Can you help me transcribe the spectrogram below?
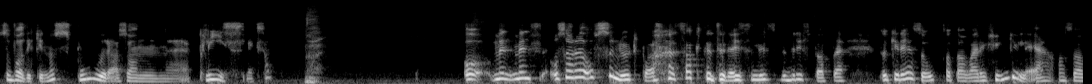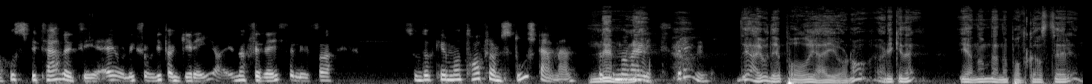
så var det ikke noe spor av sånn eh, please, liksom. Nei. Og, men, men, og så har jeg også lurt på, jeg har sagt det til reiselivsbedrifter, at det, dere er så opptatt av å være hyggelige. Altså Hospitality er jo liksom litt av greia innenfor reiseliv. Så, så dere må ta fram storstemmen. Dere må være litt strenge. Det er jo det Pål og jeg gjør nå, er det ikke det? Gjennom denne podkastserien.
